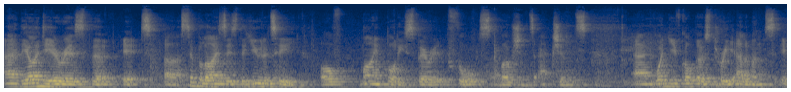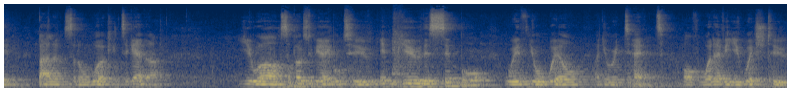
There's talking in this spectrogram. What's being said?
And the idea is that it uh, symbolizes the unity of mind, body, spirit, thoughts, emotions, actions. And when you've got those three elements in balance and all working together, you are supposed to be able to imbue this symbol with your will and your intent of whatever you wish to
